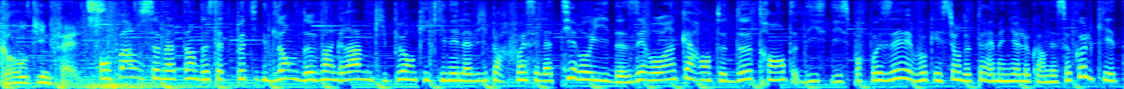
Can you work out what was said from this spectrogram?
Corentine Feltz. On parle ce matin de cette petite glande de 20 grammes qui peut enquiquiner la vie parfois, c'est la thyroïde. 01 42 30 10 10 pour poser vos questions docteur Emmanuel Le Cornet-Socol qui est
